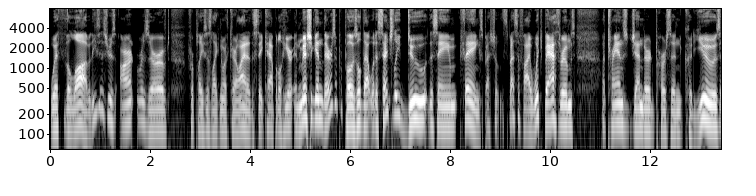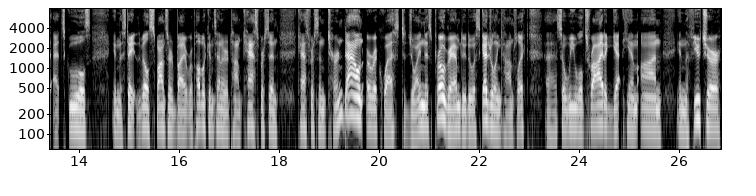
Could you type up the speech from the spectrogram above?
with the law, but these issues aren't reserved for places like North Carolina, the state capital here in Michigan, there's a proposal that would essentially do the same thing, special, specify which bathrooms a transgendered person could use at schools in the state. The bill is sponsored by Republican Senator Tom Casperson. Casperson turned down a request to join this program due to a scheduling conflict, uh, so we will try to get him on in the future.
